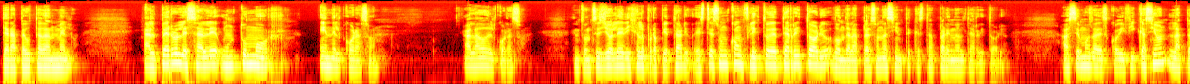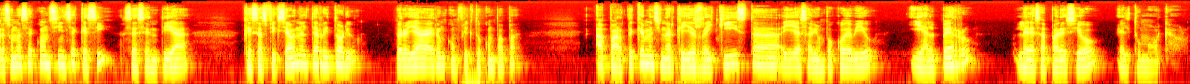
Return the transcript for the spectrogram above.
Terapeuta Dan Melo. Al perro le sale un tumor en el corazón, al lado del corazón. Entonces yo le dije al propietario, este es un conflicto de territorio donde la persona siente que está perdiendo el territorio. Hacemos la descodificación, la persona hace conciencia que sí, se sentía que se asfixiaba en el territorio, pero ya era un conflicto con papá. Aparte que mencionar que ella es reikista, ella sabía un poco de bio, y al perro le desapareció el tumor, cabrón.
